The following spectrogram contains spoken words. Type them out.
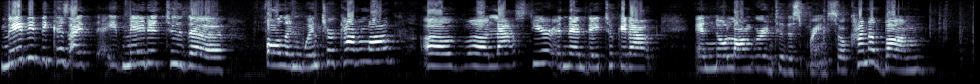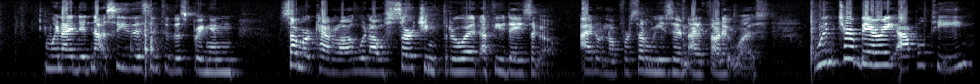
Maybe because i it made it to the fall and winter catalog of uh, last year and then they took it out and no longer into the spring. So kind of bum when i did not see this into the spring and summer catalog when i was searching through it a few days ago I don't know, for some reason I thought it was. Winterberry Apple Tea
